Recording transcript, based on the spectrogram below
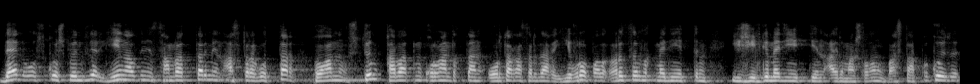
дәл осы көшпенділер ең алдымен самраттар мен остроготтар қоғамның үстем қабатын құрғандықтан орта ғасырдағы европалық рыцарлық мәдениеттің ежелгі мәдениеттен айырмашылығының бастапқы көзі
